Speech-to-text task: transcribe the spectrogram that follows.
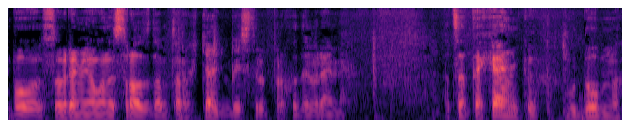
Бо все время вони сразу там торохтять, швидко проходить время. А це тихенько, удобно.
